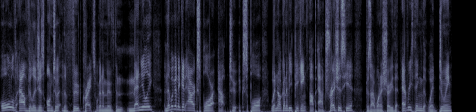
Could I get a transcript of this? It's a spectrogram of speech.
all of our villagers onto the food crates. We're going to move them manually, and then we're going to get our explorer out to explore. We're not going to be picking up our treasures here because I want to show you that everything that we're doing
